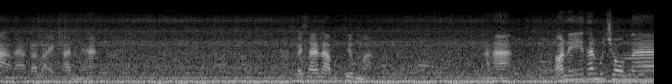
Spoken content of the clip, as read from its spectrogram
างๆนะก็หลายคันนะฮะไม่ใช่หลับทึมอะนะฮะตอนนี้ท่านผู้ชมนะฮะ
